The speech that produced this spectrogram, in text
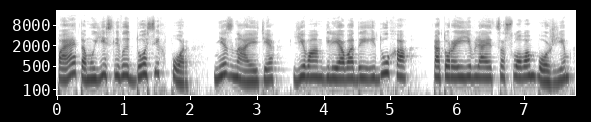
Поэтому, если вы до сих пор не знаете Евангелия воды и духа, которое является Словом Божьим,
